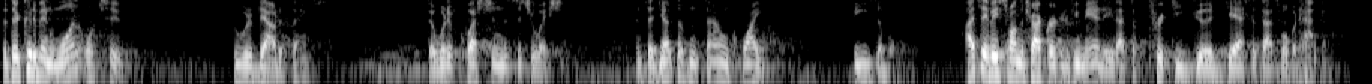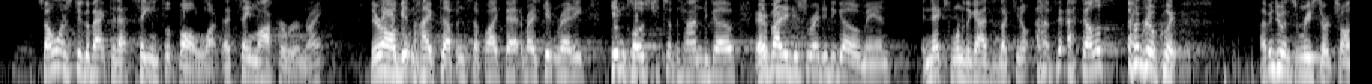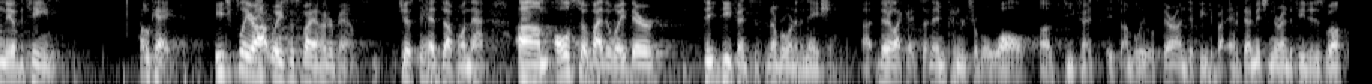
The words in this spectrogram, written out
that there could have been one or two who would have doubted things, that would have questioned the situation and said, yeah, it doesn't sound quite feasible? I'd say, based upon the track record of humanity, that's a pretty good guess that that's what would happen. So I want us to go back to that same football, that same locker room, right? They're all getting hyped up and stuff like that. Everybody's getting ready, getting closer to the time to go. Everybody just ready to go, man. And next, one of the guys is like, you know, fellas, real quick, I've been doing some research on the other team. Okay, each player outweighs us by 100 pounds. Just a heads up on that. Um, also, by the way, their d- defense is the number one in the nation. Uh, they're like it's an impenetrable wall of defense. It's unbelievable. They're undefeated. But did I mention they're undefeated as well?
